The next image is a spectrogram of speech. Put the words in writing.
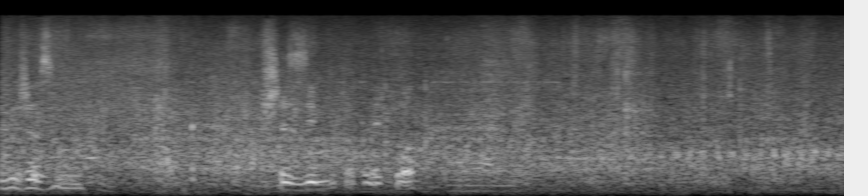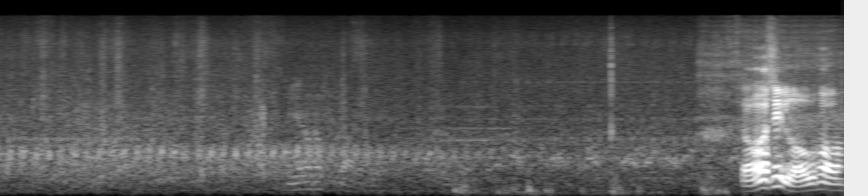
Vyřazím. Přes zimu to nešlo. To hoří dlouho.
